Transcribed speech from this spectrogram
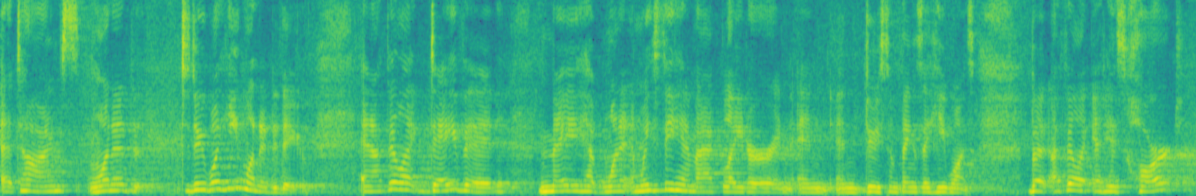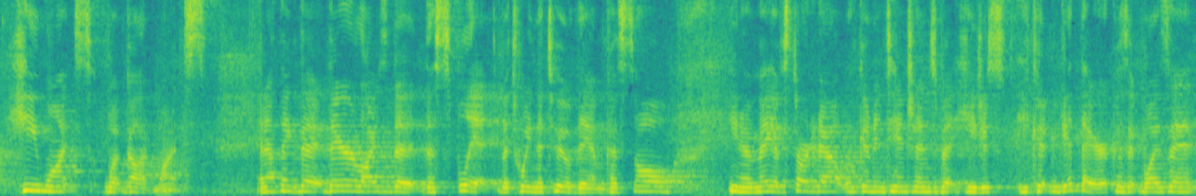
at times wanted to do what he wanted to do. And I feel like David may have wanted, and we see him act later and, and, and do some things that he wants. But I feel like at his heart, he wants what God wants. And I think that there lies the, the split between the two of them because Saul, you know, may have started out with good intentions, but he just he couldn't get there because it wasn't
